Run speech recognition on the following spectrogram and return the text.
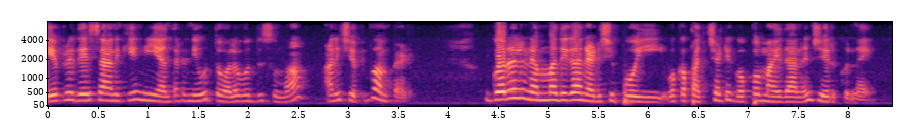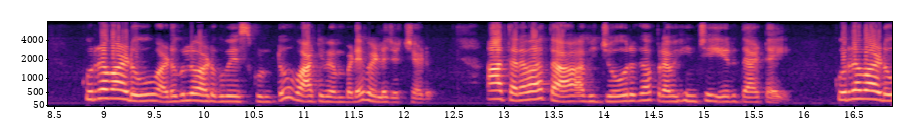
ఏ ప్రదేశానికి నీ అంతట నీవు తోలవద్దు సుమా అని చెప్పి పంపాడు. గొర్రెలు నెమ్మదిగా నడిచిపోయి ఒక పచ్చటి గొప్ప మైదానం చేరుకున్నాయి. కుర్రవాడు అడుగులో అడుగు వేసుకుంటూ వాటి వెంబడే వెళ్ళజొచ్చాడు. ఆ తర్వాత అవి జోరుగా ప్రవహించే ఏరు దాటాయి. కుర్రవాడు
